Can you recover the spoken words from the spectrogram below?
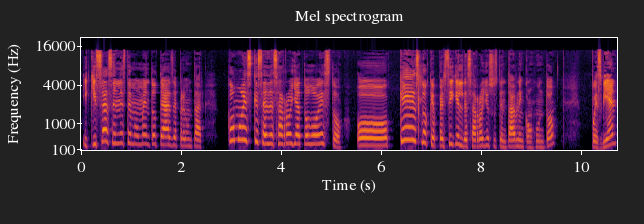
y quizás en este momento te has de preguntar ¿cómo es que se desarrolla todo esto? ¿O qué es lo que persigue el desarrollo sustentable en conjunto? Pues bien,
